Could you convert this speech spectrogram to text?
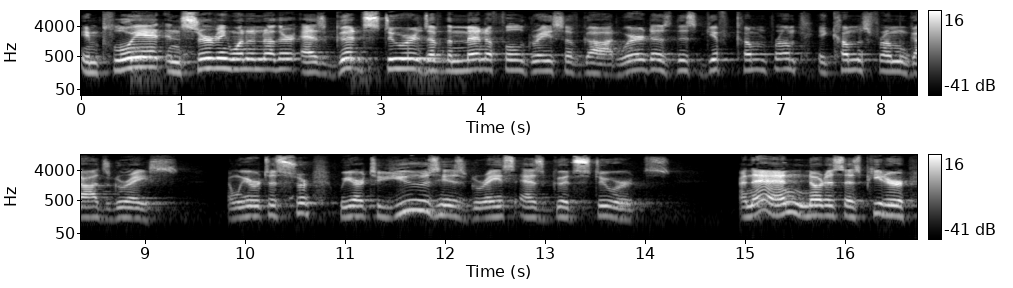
Employ it in serving one another as good stewards of the manifold grace of God. Where does this gift come from? It comes from God's grace. And we are to, ser- we are to use his grace as good stewards. And then, notice as Peter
